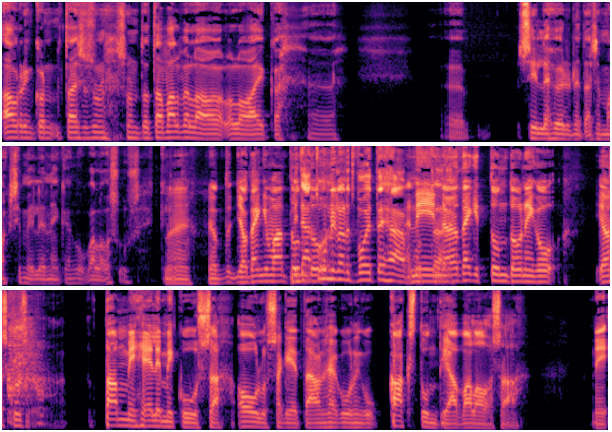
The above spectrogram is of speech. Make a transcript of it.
aurinkon, tai se sun, sun tota valvellaoloaika, öö, öö, sille hyödynnetään se maksimillinen ikään kuin valoisuus. ehkä. Näin. Jot- Jotenkin vaan tuntuu... Mitä tunnilla nyt voi tehdä, Niin, mutta... no jotenkin tuntuu niinku joskus tammi-helmikuussa Oulussakin, että on se joku niinku kaksi tuntia valosaa. Niin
